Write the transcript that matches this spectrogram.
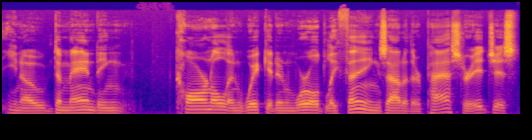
you know demanding carnal and wicked and worldly things out of their pastor it just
